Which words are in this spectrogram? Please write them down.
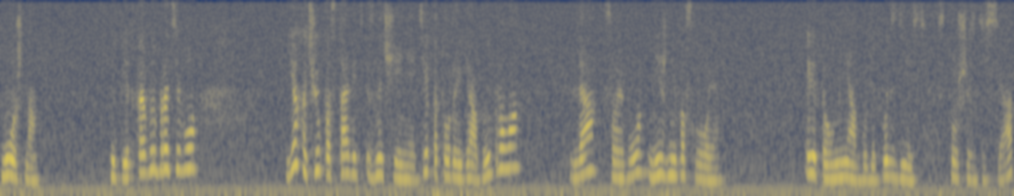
можно пипеткой выбрать его. Я хочу поставить значения, те, которые я выбрала для своего нижнего слоя. Это у меня будет вот здесь 160,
